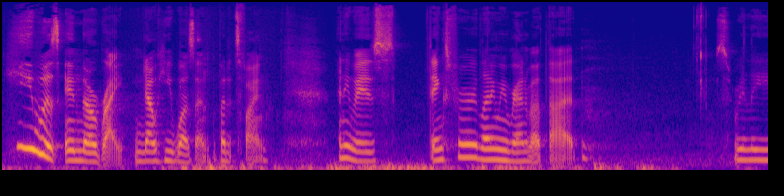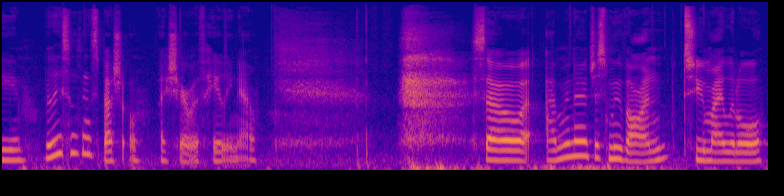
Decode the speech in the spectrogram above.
he was in the right. No, he wasn't, but it's fine. Anyways, thanks for letting me rant about that. It's really really something special I share with Haley now. So, I'm going to just move on to my little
